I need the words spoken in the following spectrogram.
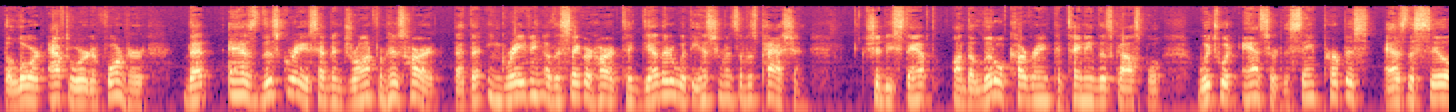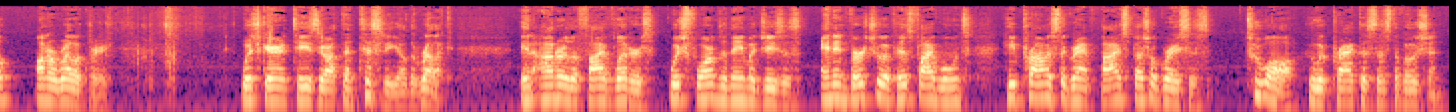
The Lord afterward informed her that as this grace had been drawn from his heart, that the engraving of the Sacred Heart, together with the instruments of his passion, should be stamped on the little covering containing this gospel, which would answer the same purpose as the seal on a reliquary which guarantees the authenticity of the relic. In honor of the five letters which form the name of Jesus, and in virtue of his five wounds, he promised to grant five special graces to all who would practice this devotion.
